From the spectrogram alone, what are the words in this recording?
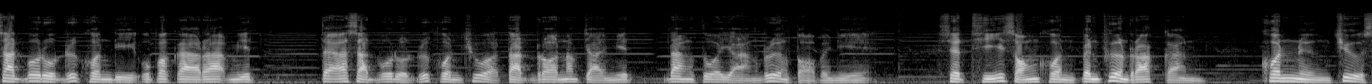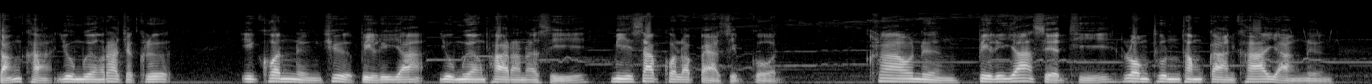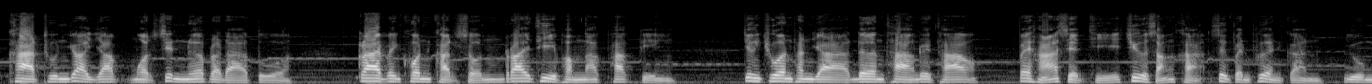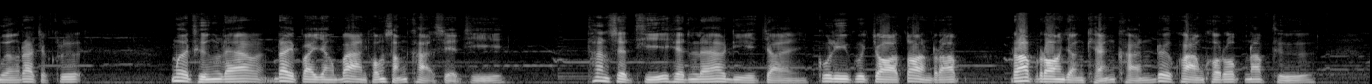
สัตว์บุรุษหรือคนดีอุปการะมิตร แต่อสัตว์บุรุษหรือคนชั่วตัดรอนน้ำใจมิตร ดังตัวอย่างเรื่องต่อไปนี้เศรษฐีสองคนเป็นเพื่อนรักกัน คนหนึ่งชื่อสังขะอยู่เมืองราชคฤห์ อีกคนหนึ่งชื่อปิริยะอยู่เมืองพาราณสี มีทรัพย์คนละแปดสิบโกดคราวหนึ่ง ปิริยะเศรษฐีลงทุนทำการค้าอย่างหนึ่ง ขาดทุนย่อยยับหมดสิ้นเนื้อประดาตัว กลายเป็นคนขัดสนไร้ที่พำนักพักพิง จึงชวนพัญญาเดินทางด้วยเท้า ไปหาเศรษฐีชื่อสังขะซึ่งเป็นเพื่อนกันอยู่เมืองราชคฤห์ เมื่อถึงแล้วได้ไปยังบ้านของสังขะเศรษฐี ท่านเศรษฐีเห็นแล้วดีใจ กุลีกุจอต้อนรับ รับรองอย่างแข็งขันด้วยความเคารพนับถือ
